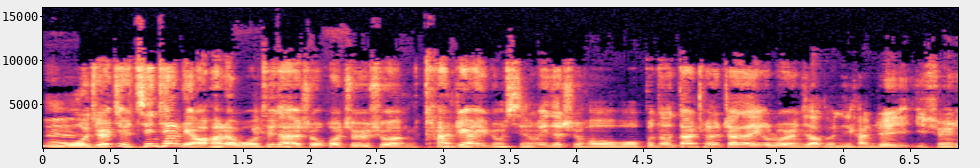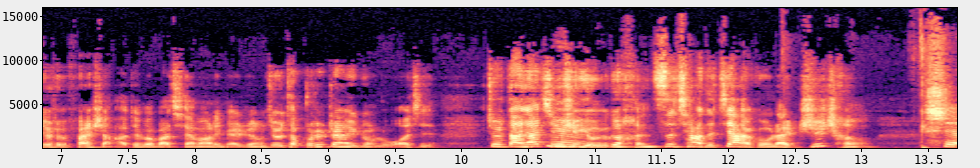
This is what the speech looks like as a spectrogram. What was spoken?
嗯，我觉得就今天聊下来，我最大的收获就是说，看这样一种行为的时候，我不能单纯的站在一个路人角度，你看这一群人就是犯傻，对吧？把钱往里面扔，就是它不是这样一种逻辑，就是大家其实是有一个很自洽的架构来支撑是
